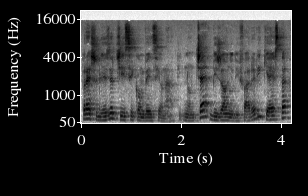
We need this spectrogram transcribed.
presso gli esercizi convenzionati. Non c'è bisogno di fare richiesta,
